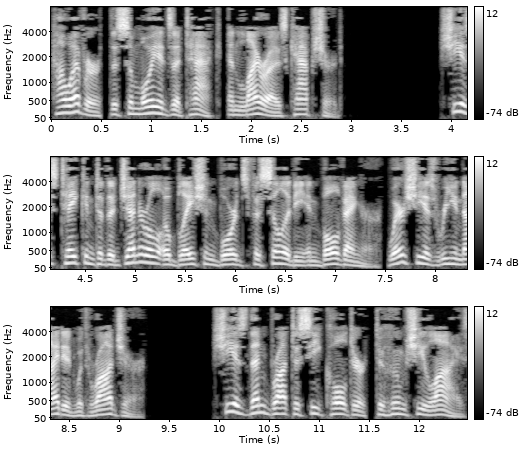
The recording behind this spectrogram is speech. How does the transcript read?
However, the Samoyeds attack, and Lyra is captured. She is taken to the General Oblation Board's facility in Bolvangar, where she is reunited with Roger. She is then brought to see Coulter, to whom she lies,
